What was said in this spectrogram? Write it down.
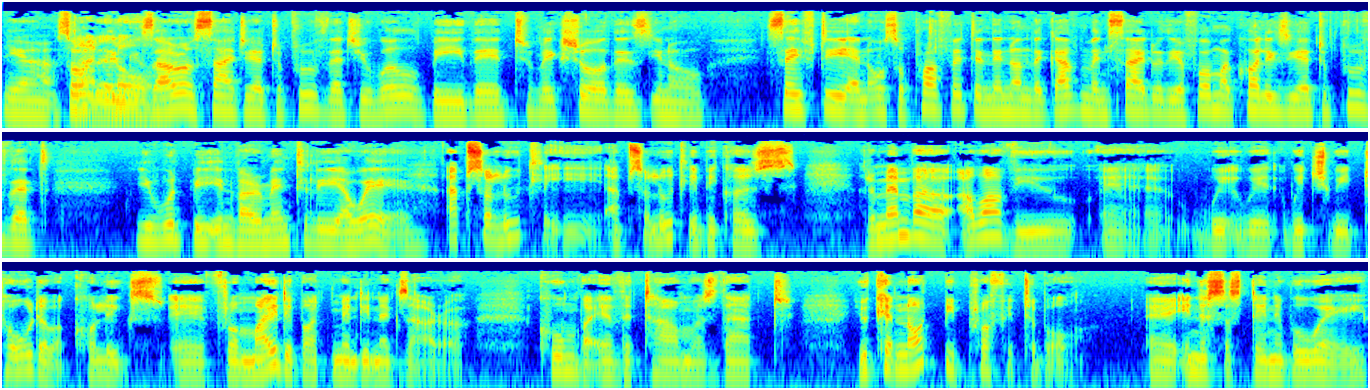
Yeah. So on. Exxaro's side, you had to prove that you will be there to make sure there's, you know, safety and also profit. And then on the government side, with your former colleagues, you had to prove that you would be environmentally aware. Absolutely, absolutely. Because remember, our view, uh, we, we, which we told our colleagues uh, from my department in Exxaro, Kumba at the time, was that you cannot be profitable uh, in a sustainable way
